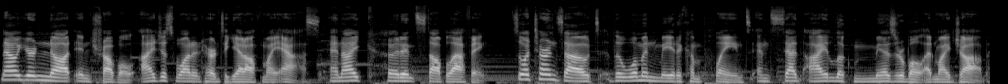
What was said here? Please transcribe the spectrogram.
Now you're not in trouble, I just wanted her to get off my ass, and I couldn't stop laughing. So it turns out the woman made a complaint and said I look miserable at my job.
